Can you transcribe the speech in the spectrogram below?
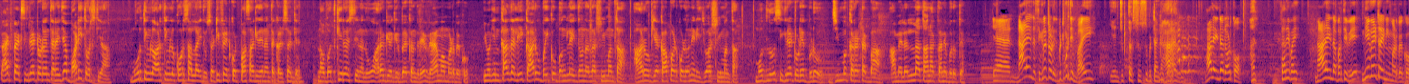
ಪ್ಯಾಕ್ ಪ್ಯಾಕ್ ಸಿಗರೇಟ್ ಅಂತ ಇದೆಯಾ ಬಾಡಿ ತೋರಿಸ್ತೀಯಾ? ಮೂರು ತಿಂಗಳು ಆರು ತಿಂಗಳು ಕೋರ್ಸ್ ಅಲ್ಲ ಇದು. ಸರ್ಟಿಫಿಕೇಟ್ ಕೊಟ್ಟು ಪಾಸ್ ಆಗಿದ್ದೇನೆ ಅಂತ ಕಳ್ಸಕ್ಕೆ. ನಾವು ಬದುಕಿರೋಷ್ಟು ನಾನು ಆರೋಗ್ಯವಾಗಿರ್ಬೇಕಂದ್ರೆ ವ್ಯಾಯಾಮ ಮಾಡಬೇಕು. ಇವಾಗಿನ ಕಾಲದಲ್ಲಿ ಕಾರು ಬೈಕು ಬಂಗ್ಲೆ ಇದ್ದವನಲ್ಲ ಶ್ರೀಮಂತ. ಆರೋಗ್ಯ ಕಾಪಾಡ್ಕೊಳ್ಳೋನೆ ನಿಜವಾದ ಶ್ರೀಮಂತ. ಮೊದಲು ಸಿಗರೇಟ್ ಹೊಡೆಯೋದು ಬಿಡು ಜಿಮ್ ಕರೆಕ್ಟಾಗಿ ಬಾ ಆಮೇಲೆಲ್ಲ ತಾನಾಗ್ ತಾನೇ ಬರುತ್ತೆ. ಏ ನಾಳೆಯಿಂದ ಸಿಗರೆಟ್ ಹೊಡೆದು ಬಿಟ್ಬಿಡ್ತೀನಿ ಬಾಯ್. ಏನ್ ಜುಪ್ತಾಗ ಸುಸ್ಸು ಬಿಟ್ಟಂಗ? ನಾಳೆಯಿಂದ ನೋಡ್ಕೋ. ಹ? ಸರಿ ಬೈ ನಾಳೆಯಿಂದ ಬರ್ತೀವಿ ನೀವೇ ಟ್ರೈನಿಂಗ್ ಮಾಡಬೇಕು.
